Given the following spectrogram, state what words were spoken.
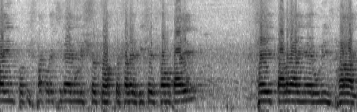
আইন প্রতিষ্ঠা করেছিলেন উনিশশো চুয়াত্তর সালের বিশেষ ক্ষমতা আইন সেই কালো আইনের উনিশ ধারায়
